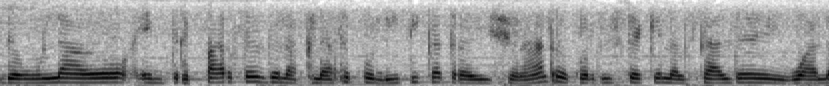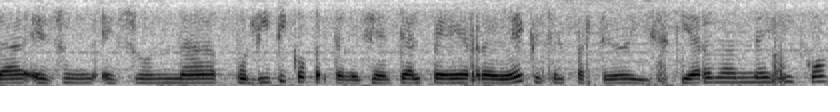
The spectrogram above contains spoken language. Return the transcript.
de un lado entre partes de la clase política tradicional. Recuerde usted que el alcalde de Iguala es un, es un político perteneciente al PRD, que es el partido de izquierda en México,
